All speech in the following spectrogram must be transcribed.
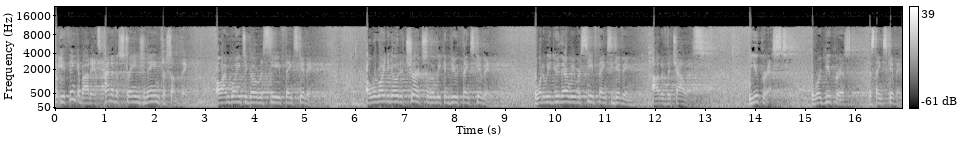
but you think about it, it's kind of a strange name for something. Oh, I'm going to go receive Thanksgiving. Oh, we're going to go to church so that we can do Thanksgiving. What do we do there? We receive Thanksgiving out of the chalice. The Eucharist. The word Eucharist is Thanksgiving.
